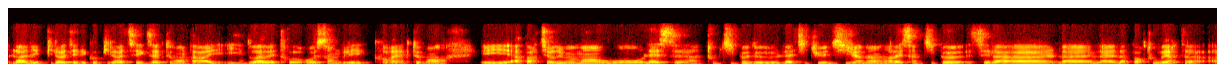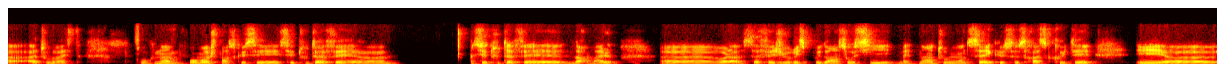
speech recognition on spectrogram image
Là, les pilotes et les copilotes, c'est exactement pareil. Ils doivent être ressemblés correctement et à partir du moment où on laisse un tout petit peu de latitude, si jamais on en laisse un petit peu, c'est la, la, porte ouverte à, à, tout le reste. Donc non, pour moi, je pense que c'est tout à fait c'est tout à fait normal. Euh, voilà, ça fait jurisprudence aussi. Maintenant, tout le monde sait que ce sera scruté et, euh,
